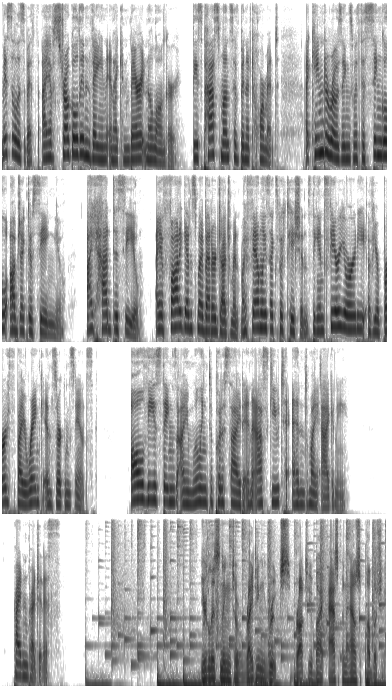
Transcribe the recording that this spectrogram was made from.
Miss Elizabeth, I have struggled in vain and I can bear it no longer. These past months have been a torment. I came to Rosings with the single object of seeing you. I had to see you. I have fought against my better judgment, my family's expectations, the inferiority of your birth by rank and circumstance. All these things I am willing to put aside and ask you to end my agony. Pride and Prejudice. You're listening to Writing Roots, brought to you by Aspen House Publishing.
